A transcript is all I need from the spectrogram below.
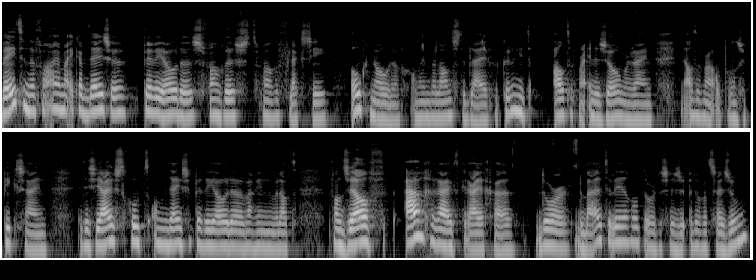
Wetende van, ah ja, maar ik heb deze periodes van rust, van reflectie ook nodig om in balans te blijven. We kunnen niet altijd maar in de zomer zijn en altijd maar op onze piek zijn. Het is juist goed om deze periode waarin we dat vanzelf aangereikt krijgen door de buitenwereld, door, de door het seizoen,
